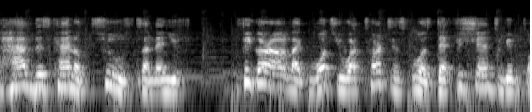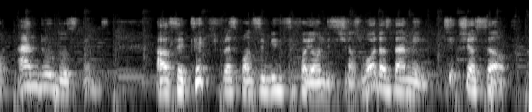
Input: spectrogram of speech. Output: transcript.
have this kind of tools. And then you figure out like what you were taught in school was deficient to be able to handle those things. I'll say, take responsibility for your own decisions. What does that mean? Teach yourself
